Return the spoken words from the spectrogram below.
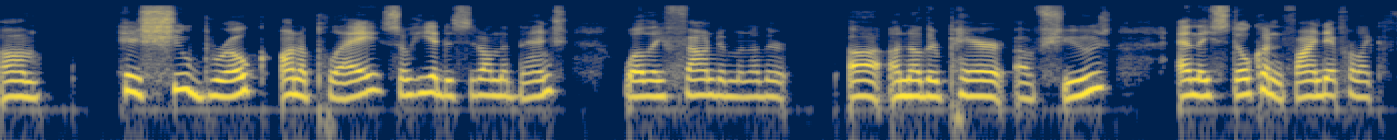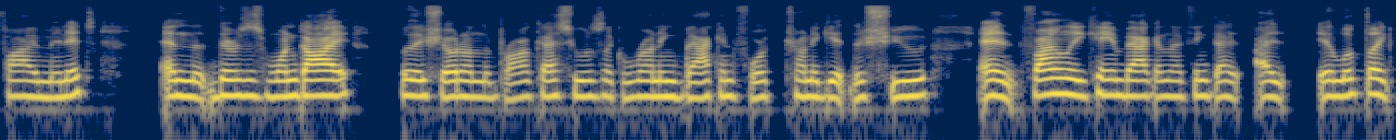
um his shoe broke on a play so he had to sit on the bench while they found him another uh, another pair of shoes, and they still couldn't find it for like five minutes. And there's this one guy who they showed on the broadcast who was like running back and forth trying to get the shoe, and finally came back. And I think that I it looked like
